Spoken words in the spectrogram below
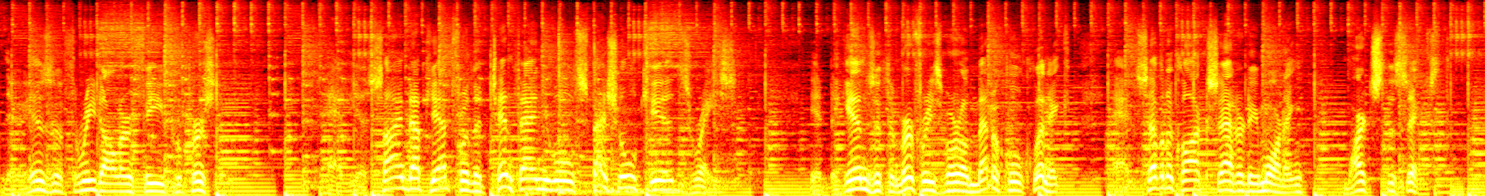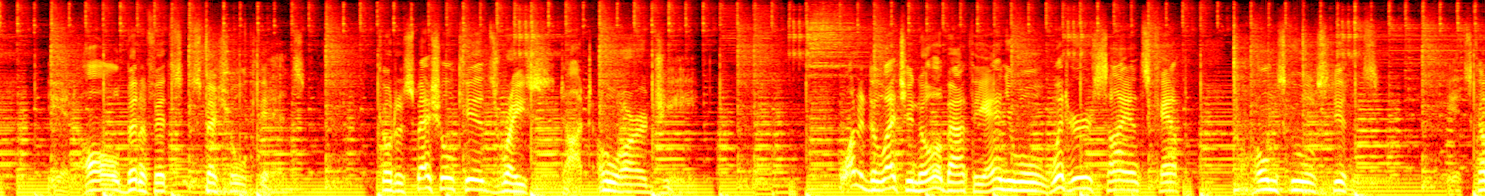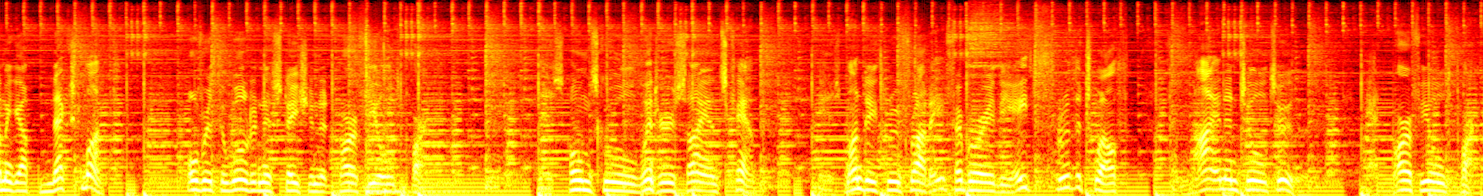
There is a $3 fee per person. Signed up yet for the 10th annual Special Kids Race? It begins at the Murfreesboro Medical Clinic at 7 o'clock Saturday morning, March the 6th. It all benefits special kids. Go to specialkidsrace.org. Wanted to let you know about the annual Winter Science Camp for homeschool students. It's coming up next month over at the Wilderness Station at Barfield Park. This homeschool winter science camp is Monday through Friday, February the 8th through the 12th, from 9 until 2 at Barfield Park.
